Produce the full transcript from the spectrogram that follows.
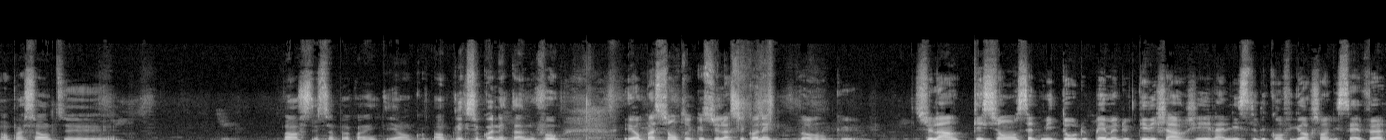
On patiente. Non, ça peut connecter. On, on, clique sur Connect à nouveau. Et on patiente que cela se connecte. Donc, euh, cela en question, cette méthode permet de télécharger la liste de configuration du serveur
